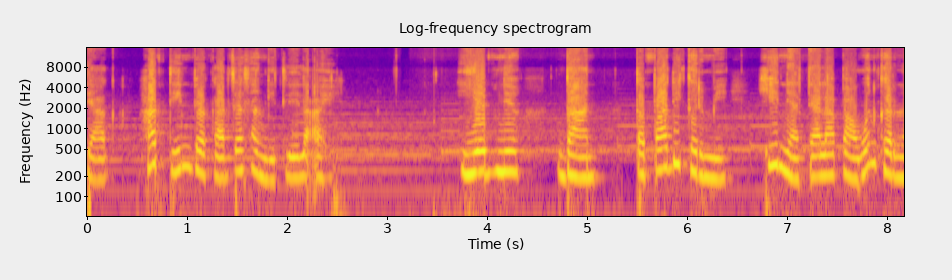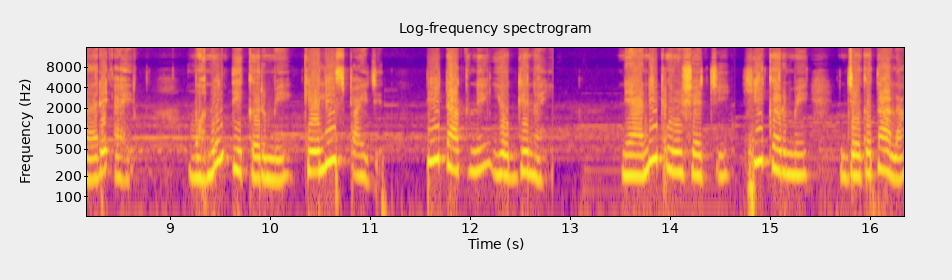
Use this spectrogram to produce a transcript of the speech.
त्याग हा तीन प्रकारचा सांगितलेला आहे. यज्ञ दान तपादी कर्मे ही ज्ञात्याला पावन करणारे आहेत. म्हणून ती कर्मे केलीच पाहिजेत. ती टाकणे योग्य नाही. ज्ञानी पुरुषाची ही कर्मे जगताला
